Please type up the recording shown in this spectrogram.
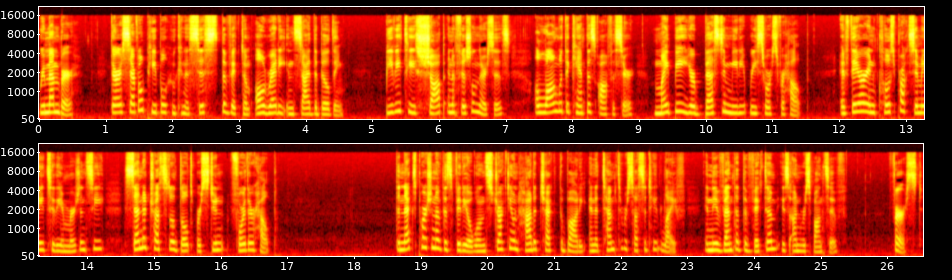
Remember, there are several people who can assist the victim already inside the building. BVT's shop and official nurses, along with the campus officer, might be your best immediate resource for help. If they are in close proximity to the emergency, send a trusted adult or student for their help. The next portion of this video will instruct you on how to check the body and attempt to resuscitate life in the event that the victim is unresponsive. First,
